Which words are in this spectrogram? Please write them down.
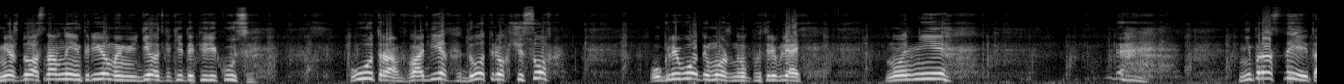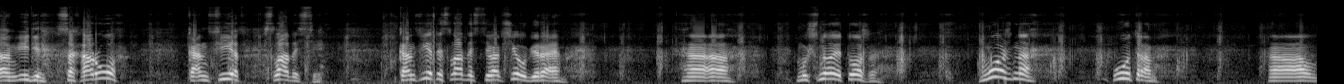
между основными приемами делать какие-то перекусы. Утром, в обед до трех часов углеводы можно употреблять, но не, не простые там в виде сахаров, конфет, сладостей. Конфеты, сладости вообще убираем. А, мучное тоже. Можно утром а,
